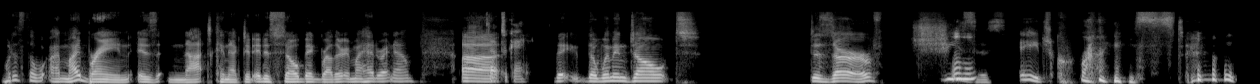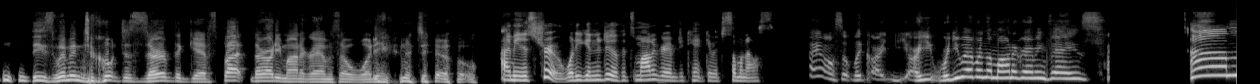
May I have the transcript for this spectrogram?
what is the uh, my brain is not connected. It is so Big Brother in my head right now. Uh, That's okay. the the women don't deserve. Mm-hmm. Jesus H Christ. These women don't deserve the gifts, but they're already monogrammed. So what are you gonna do? I mean, it's true. What are you going to do if it's monogrammed? You can't give it to someone else. I also like. Are you, are you? Were you ever in the monogramming phase? Um,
